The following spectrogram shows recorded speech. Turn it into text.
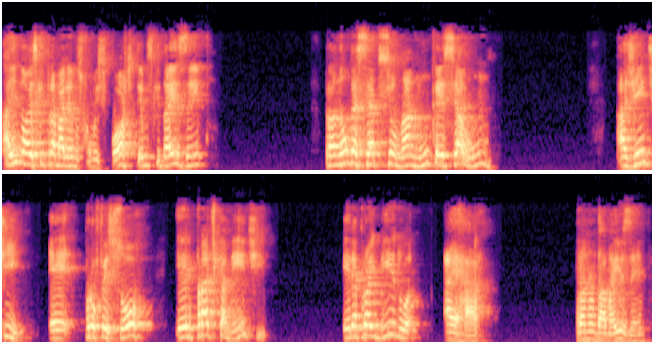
Aí nós que trabalhamos com esporte temos que dar exemplo para não decepcionar nunca esse aluno. A gente é professor, ele praticamente ele é proibido a errar, para não dar mais exemplo.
